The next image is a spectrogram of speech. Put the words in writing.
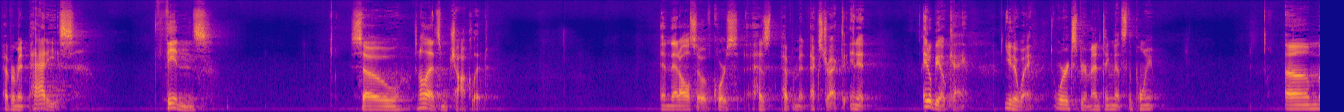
peppermint patties, thins. So, and I'll add some chocolate. And that also, of course, has peppermint extract in it. It'll be okay. Either way, we're experimenting. That's the point. Um,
